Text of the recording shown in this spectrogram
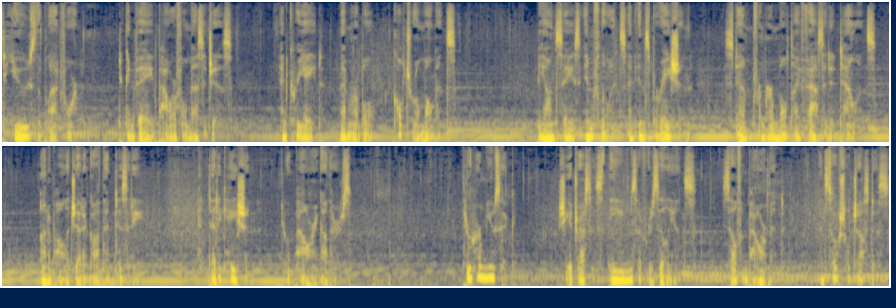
to use the platform convey powerful messages and create memorable cultural moments. Beyonce's influence and inspiration stem from her multifaceted talents, unapologetic authenticity, and dedication to empowering others. Through her music, she addresses themes of resilience, self empowerment, and social justice,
